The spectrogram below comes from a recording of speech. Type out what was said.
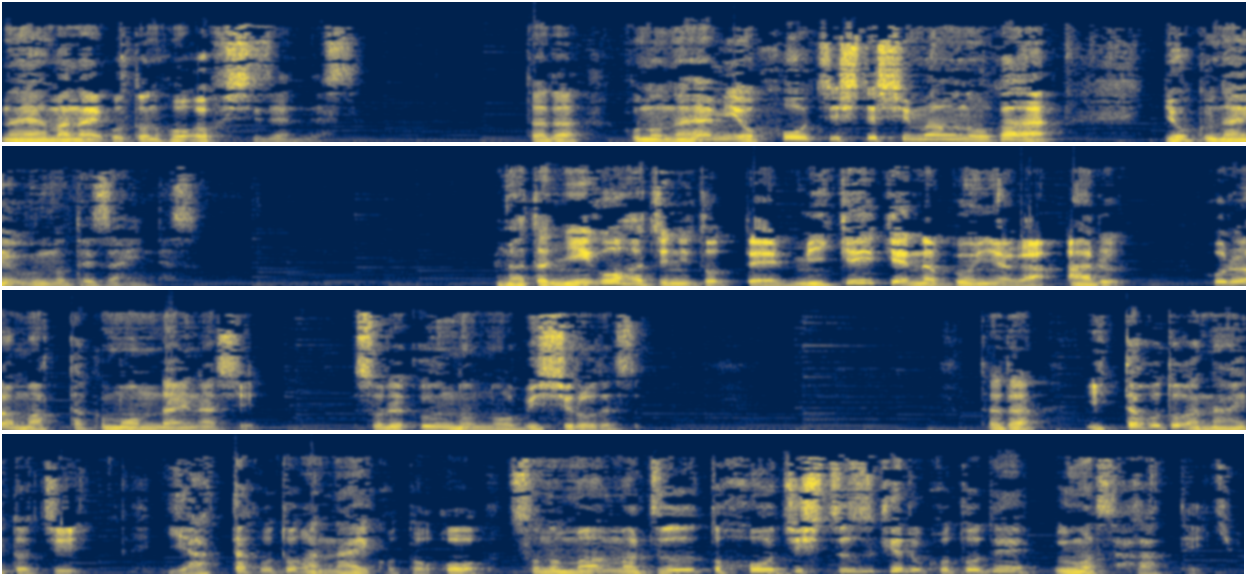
悩まないことの方が不自然です。ただ、この悩みを放置してしまうのが良くない運のデザインです。また258にとって未経験な分野がある。これは全く問題なし。それ運の伸びしろです。ただ、行ったことがない土地、やったことがないことをそのまんまずっと放置し続けることで運は下がっていきます。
